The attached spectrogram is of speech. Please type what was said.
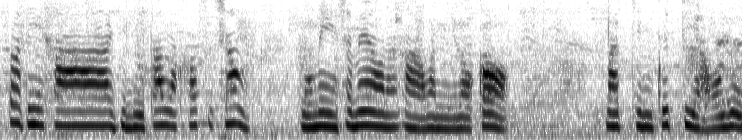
สวัสดีค่ะ ยินดีต้อนรับเข้าสู่ช่องโนเมชาแนลนะคะ วันนี้เราก็มากินก๋วยเตี๋ยวอยู่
